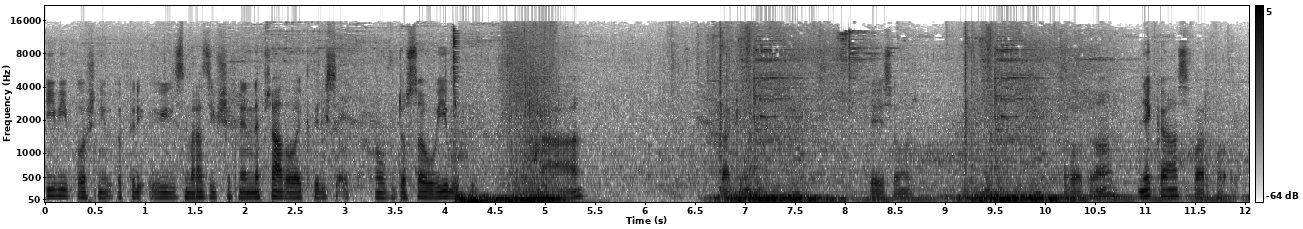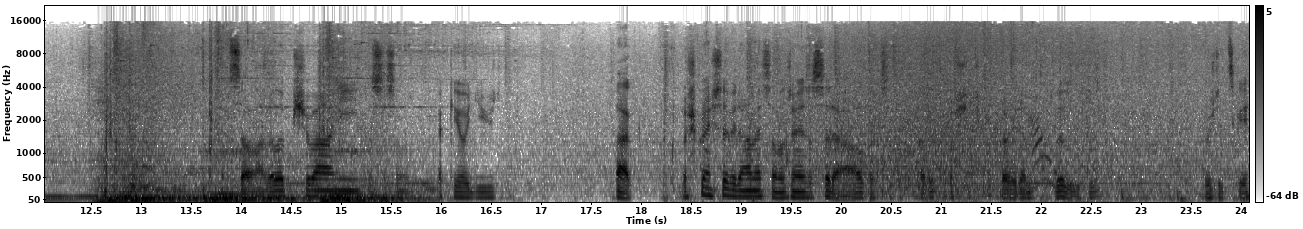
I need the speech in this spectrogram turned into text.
Živý plošný útok, který zmrazí všechny nepřátele, kteří se ocitnou v dosahu výbuchu. A taky. Jej samozřejmě. Tohleto. Měkká svartol. Cel na vylepšování, to se samozřejmě taky hodí vždy. Tak, trošku než se vydáme samozřejmě zase dál, tak se tady trošičku projdeme kvůli lootu. To vždycky.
